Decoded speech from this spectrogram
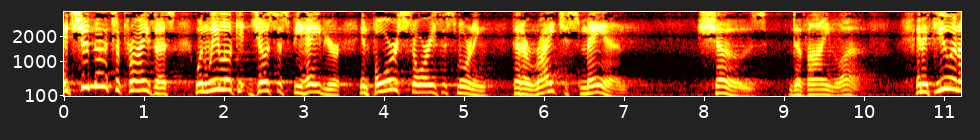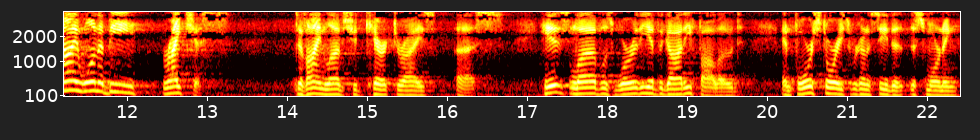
It should not surprise us when we look at Joseph's behavior in four stories this morning that a righteous man shows divine love. And if you and I want to be righteous, divine love should characterize us. His love was worthy of the God he followed. And four stories we're going to see this morning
